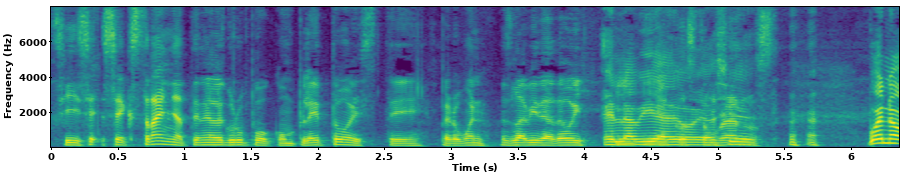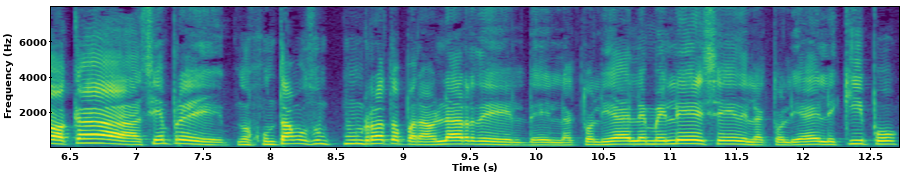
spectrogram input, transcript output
Sí, se, extraña tener el grupo completo, este, pero bueno, es la vida de hoy. Es la vida de hoy, así es. bueno, acá siempre nos juntamos un, rato para hablar de, la actualidad del MLS, de la actualidad del equipo.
